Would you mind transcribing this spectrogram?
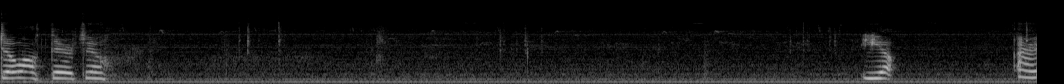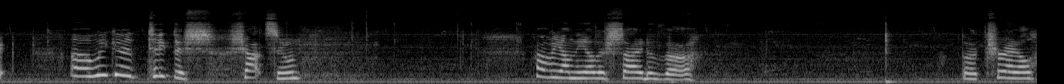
doe out there too. Yep. Alright. Uh, we could take this shot soon. Be on the other side of the the trail.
